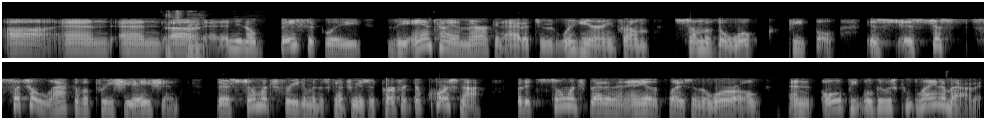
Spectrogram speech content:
Uh, and and uh, right. and you know basically the anti-American attitude we're hearing from some of the woke people is is just such a lack of appreciation. There's so much freedom in this country. Is it perfect? Of course not. But it's so much better than any other place in the world. And all people do is complain about it.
